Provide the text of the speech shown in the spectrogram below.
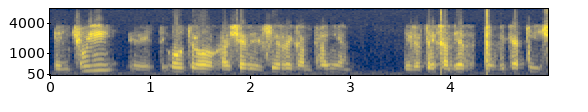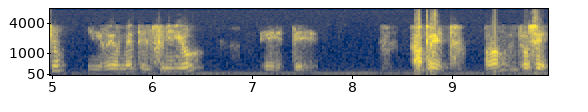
en Chuy, este, otro ayer del cierre de campaña de los tres candidatos de Castillo, y realmente el frío este, aprieta. Entonces,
